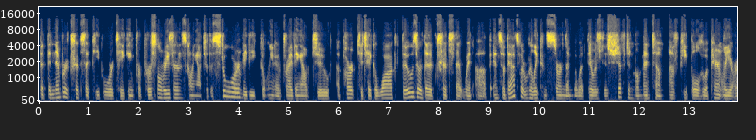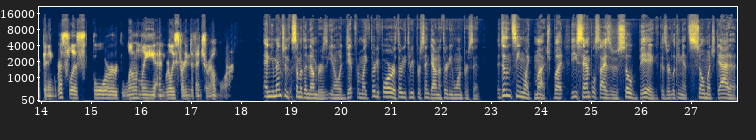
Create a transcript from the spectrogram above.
but the number of trips that people were taking for personal reasons, going out to the store, maybe going, you know, driving out to a park to take a walk, those are the trips that went up. And so that's what really concerned them. What there was this shift in momentum of people who apparently are getting restless, bored, lonely, and really starting to venture out more. And you mentioned some of the numbers, you know, a dip from like 34 or 33% down to 31%. It doesn't seem like much, but these sample sizes are so big because they're looking at so much data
